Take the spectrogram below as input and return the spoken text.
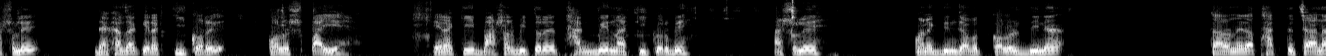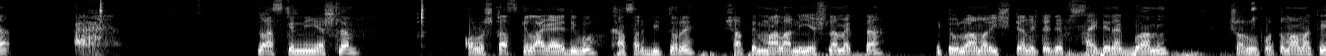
আসলে দেখা যাক এরা কি করে কলস পাইয়ে। এরা কি বাসার ভিতরে থাকবে না কি করবে? আসলে অনেকদিন যাবৎ কলস দিই না, কারণ এরা থাকতে চায় না। তো আজকে নিয়ে আসলাম। কলসটা আজকে লাগাই দিব খাঁচার ভিতরে, সাথে মালা নিয়ে আসলাম একটা। এটা হলো আমার স্ট্যান্ড, এটাকে সাইডে রাখব আমি। সর্বপ্রথম আমাকে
